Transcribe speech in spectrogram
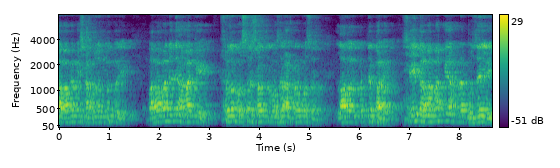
বাবা মাকে স্বাবলম্বী করি বাবা মা যদি আমাকে ষোলো বছর সতেরো বছর, আঠারো বছর লালন করতে পারে, সেই বাবা মাকে আমরা বুঝাইলে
